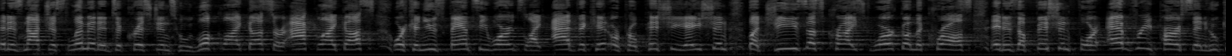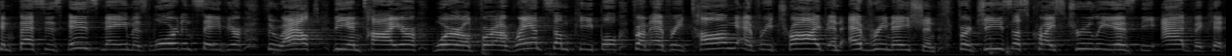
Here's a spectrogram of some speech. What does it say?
It is not just limited to Christians who look like us or act like us or can use fancy words like advocate or propitiation. But Jesus Christ's work on the cross, it is efficient for every person who confesses his name as Lord and Savior throughout the entire world. For a ransom people from every tongue, every tribe, and every nation for Jesus Christ truly is the advocate,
